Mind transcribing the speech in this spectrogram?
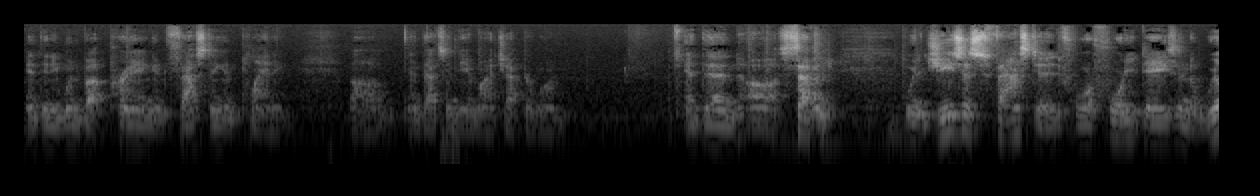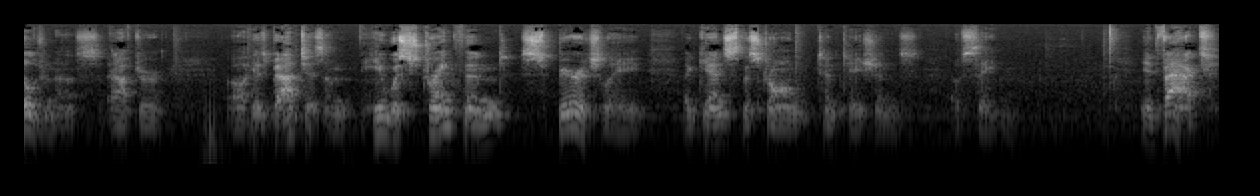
and then he went about praying and fasting and planning, um, and that's in Nehemiah chapter one. And then uh, seven, when Jesus fasted for forty days in the wilderness after uh, his baptism, he was strengthened spiritually against the strong temptations of Satan. In fact,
